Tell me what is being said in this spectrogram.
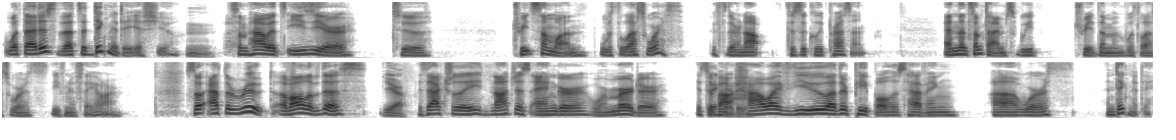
What that is, that's a dignity issue. Somehow it's easier to treat someone with less worth if they're not physically present. And then sometimes we treat them with less worth even if they are. So at the root of all of this Yeah. is actually not just anger or murder. It's about how I view other people as having uh, worth and dignity.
